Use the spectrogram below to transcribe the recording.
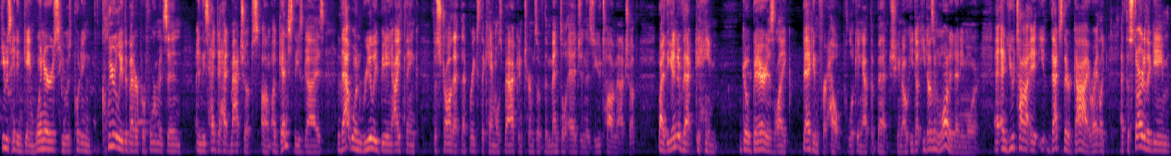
He was hitting game winners. He was putting clearly the better performance in in these head-to-head matchups um, against these guys. That one really being, I think, the straw that, that breaks the camel's back in terms of the mental edge in this Utah matchup. By the end of that game, Gobert is like begging for help, looking at the bench. You know, he do, he doesn't want it anymore. And, and Utah, it, that's their guy, right? Like at the start of the game,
